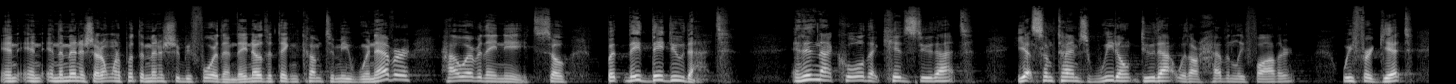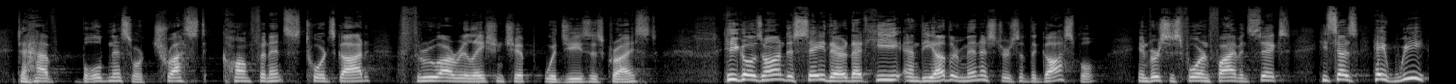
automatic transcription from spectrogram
in, in, in the ministry. I don't want to put the ministry before them. They know that they can come to me whenever, however they need. So, but they, they do that. And isn't that cool that kids do that? Yet sometimes we don't do that with our Heavenly Father. We forget to have boldness or trust, confidence towards God through our relationship with Jesus Christ. He goes on to say there that he and the other ministers of the gospel, in verses 4 and 5 and 6, he says, Hey, we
